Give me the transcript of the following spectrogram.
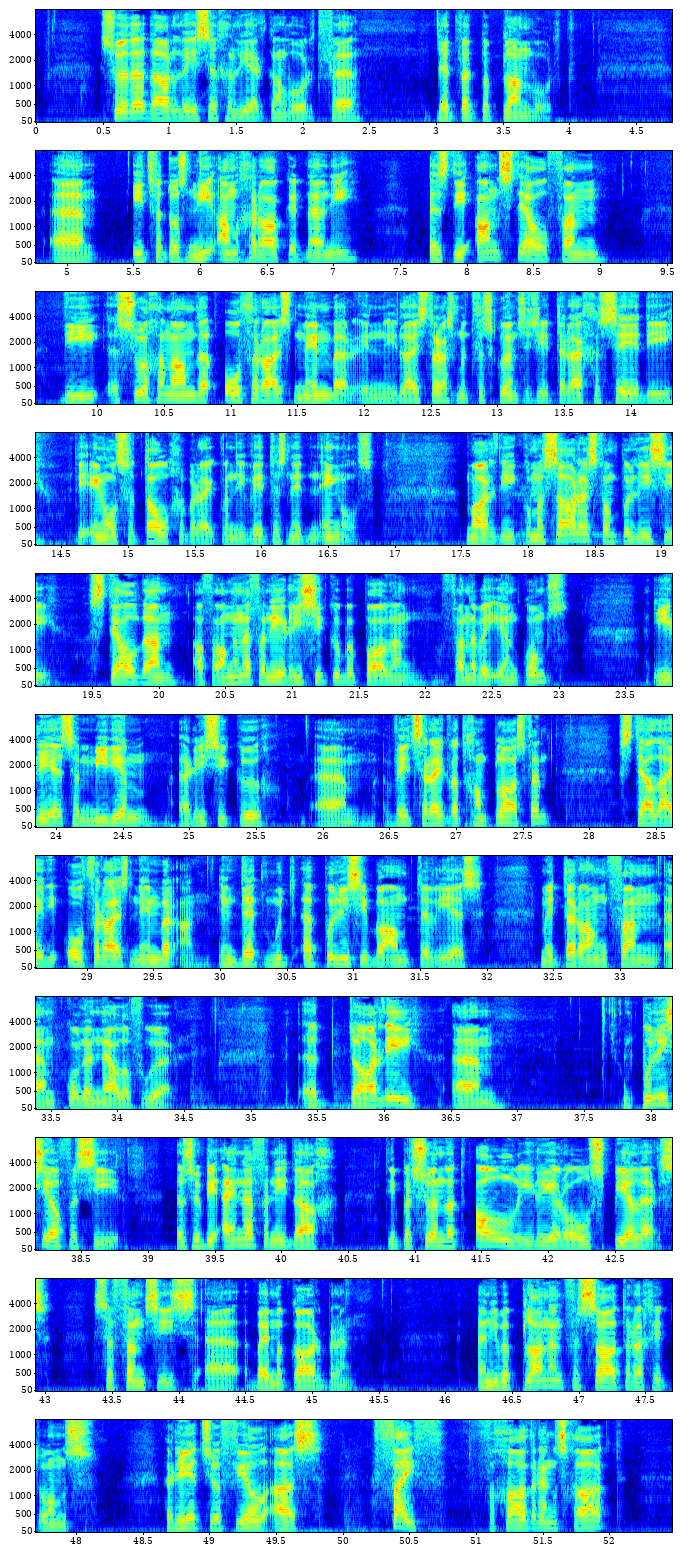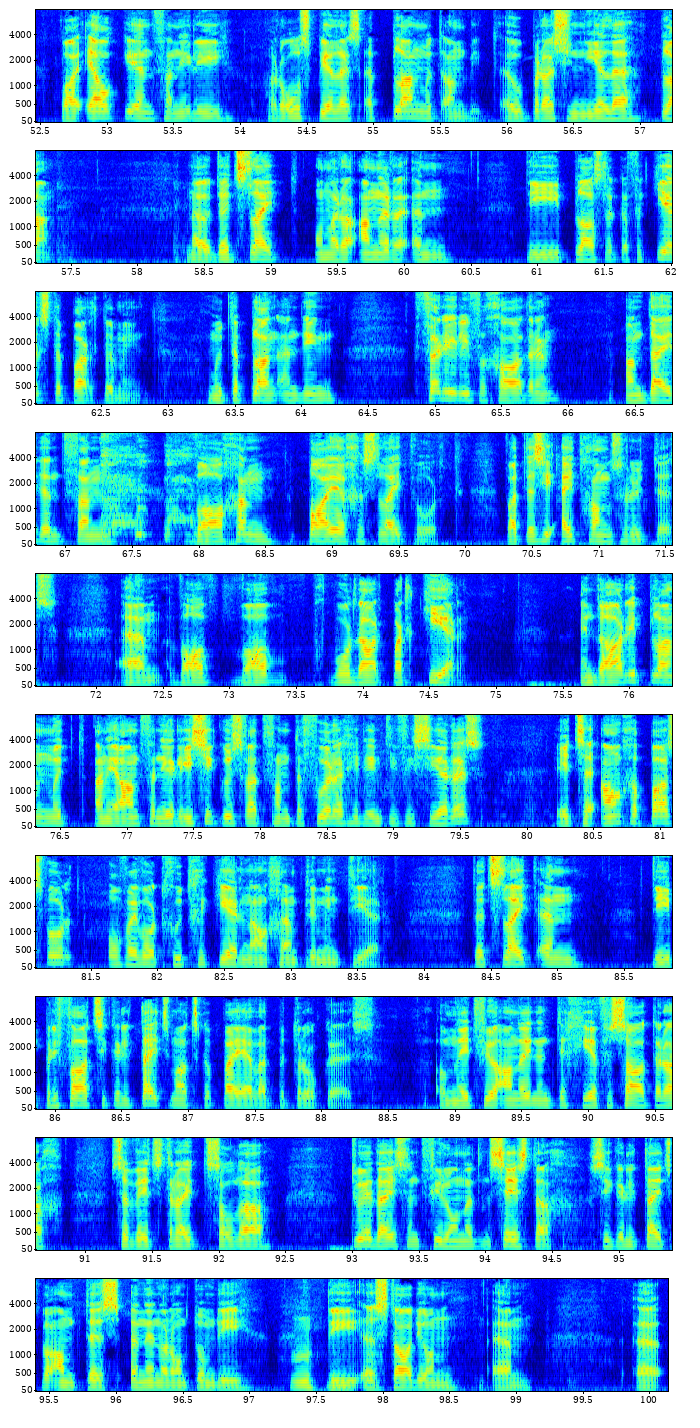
sodat daar lesse geleer kan word vir dit wat beplan word. Ehm um, iets wat ons nie aangeraak het nou nie is die aanstel van die sogenaamde authorized member en die luisteraars moet verskoon soos jy reg gesê die die Engelse taal gebruik want die wet is net in Engels. Maar die kommissaris van polisie stel dan afhangende van die risikobepaling van 'n byeenkoms. Hierdie is 'n medium risiko ehm um, wedstryd wat gaan plaasvind. Stel hy die authorized member aan en dit moet 'n polisiebeampte wees met 'n rang van ehm um, kolonel of hoër. Uh, Daardie ehm um, polisieoffisier is op die einde van die dag die persoon wat al hierdie rolspelers se funksies uh bymekaar bring. In die beplanning vir Saterdag het ons reeds soveel as 5 vergaderings gehad waar elkeen van hierdie rolspelers 'n plan moet aanbied, 'n operasionele plan. Nou dit sluit onder andere in die plaaslike verkeersdepartement moet 'n plan indien vir hierdie vergadering aanduidend van waar gaan paaie gesluit word? Wat is die uitgangsroetes? Ehm um, waar waar word daar parkeer? En daardie plan moet aan die hand van die risiko's wat van tevore geïdentifiseer is, het sy aangepas word of hy word goedgekeur en dan geïmplementeer. Dit sluit in die privaat sekuriteitsmaatskappye wat betrokke is. Om net vir jou aanleiding te gee vir Saterdag se wedstryd sal daar 2460 sekuriteitsbeamptes in en rondom die die uh, stadion ehm um, uh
